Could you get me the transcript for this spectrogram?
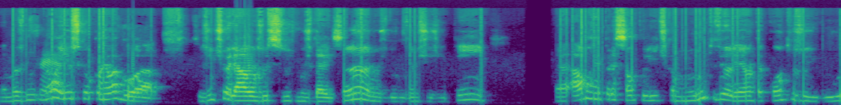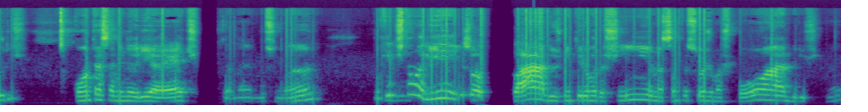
É, mas certo. não é isso que ocorreu agora. Se a gente olhar os últimos 10 anos do governo Xi Jinping, é, há uma repressão política muito violenta contra os uigures, contra essa minoria étnica né, muçulmana, porque eles estão ali isolados no interior da China, são pessoas mais pobres. Né?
